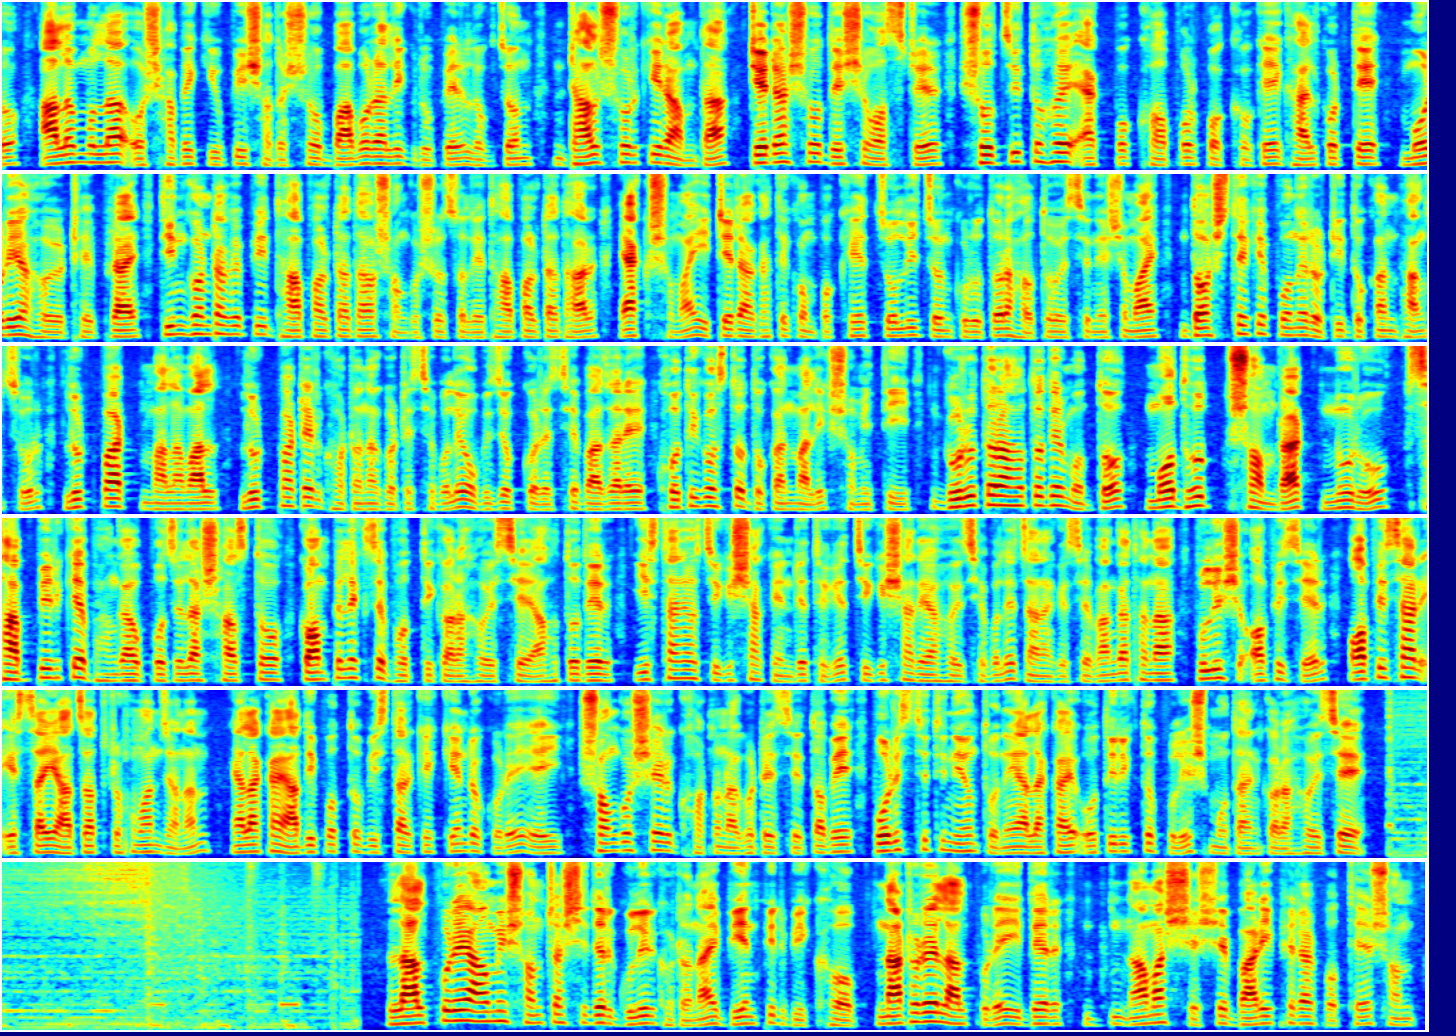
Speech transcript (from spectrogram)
আলমুল্লাহ ও সাবেক ইউপি সদস্য বাবর আলী গ্রুপের লোকজন ঢাল সরকি রামদা, টেডাসো দেশীয় অস্ত্রের সজ্জিত হয়ে এক পক্ষ অপর পক্ষকে ঘায়ল করতে মরিয়া হয়ে ওঠে। প্রায় তিন ঘণ্টাব্যাপী ধা পাল্টা দেওয়া সংঘর্ষ চলে। ধা পাল্টা ধার এক সময় ইটের আঘাতে কমপক্ষে চল্লিশ জন গুরুতর আহত হয়েছেন। এ সময় দশ থেকে পনেরোটি দোকান ভাঙচুর, লুটপাট, মালামাল, লুটপাটের ঘটনা ঘটেছে বলে অভিযোগ করেছে বাজারে ক্ষতিগ্রস্ত দোকান মালিক সমিতি। গুরুতর আহতদের মধ্যে মধুদ সম্রাট নুরু সাব্বিরকে ভাঙ্গা উপজেলা স্বাস্থ্য কমপ্লেক্সে ভর্তি করা হয়েছে। আহতদের স্থানীয় চিকিৎসা কেন্দ্রে থেকে চিকিৎসা দেওয়া হয়েছে বলে জানা গেছে। ভাঙ্গা থানা পুলিশ অফিসের অফিসার এসআই আজাদ রহমান জানান, এলাকায় আধিপত্য বিস্তারকে কেন্দ্র করে এই সংঘর্ষের ঘটনা ঘটেছে, তবে পরিস্থিতি নিয়ন্ত্রণে এলাকায় অতিরিক্ত পুলিশ মোতায়েন করা হয়েছে। লালপুরে আওয়ামী সন্ত্রাসীদের গুলির ঘটনায় বিএনপির বিক্ষোভ। নাটোরে লালপুরে ঈদের নামাজ শেষে বাড়ি ফেরার পথে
